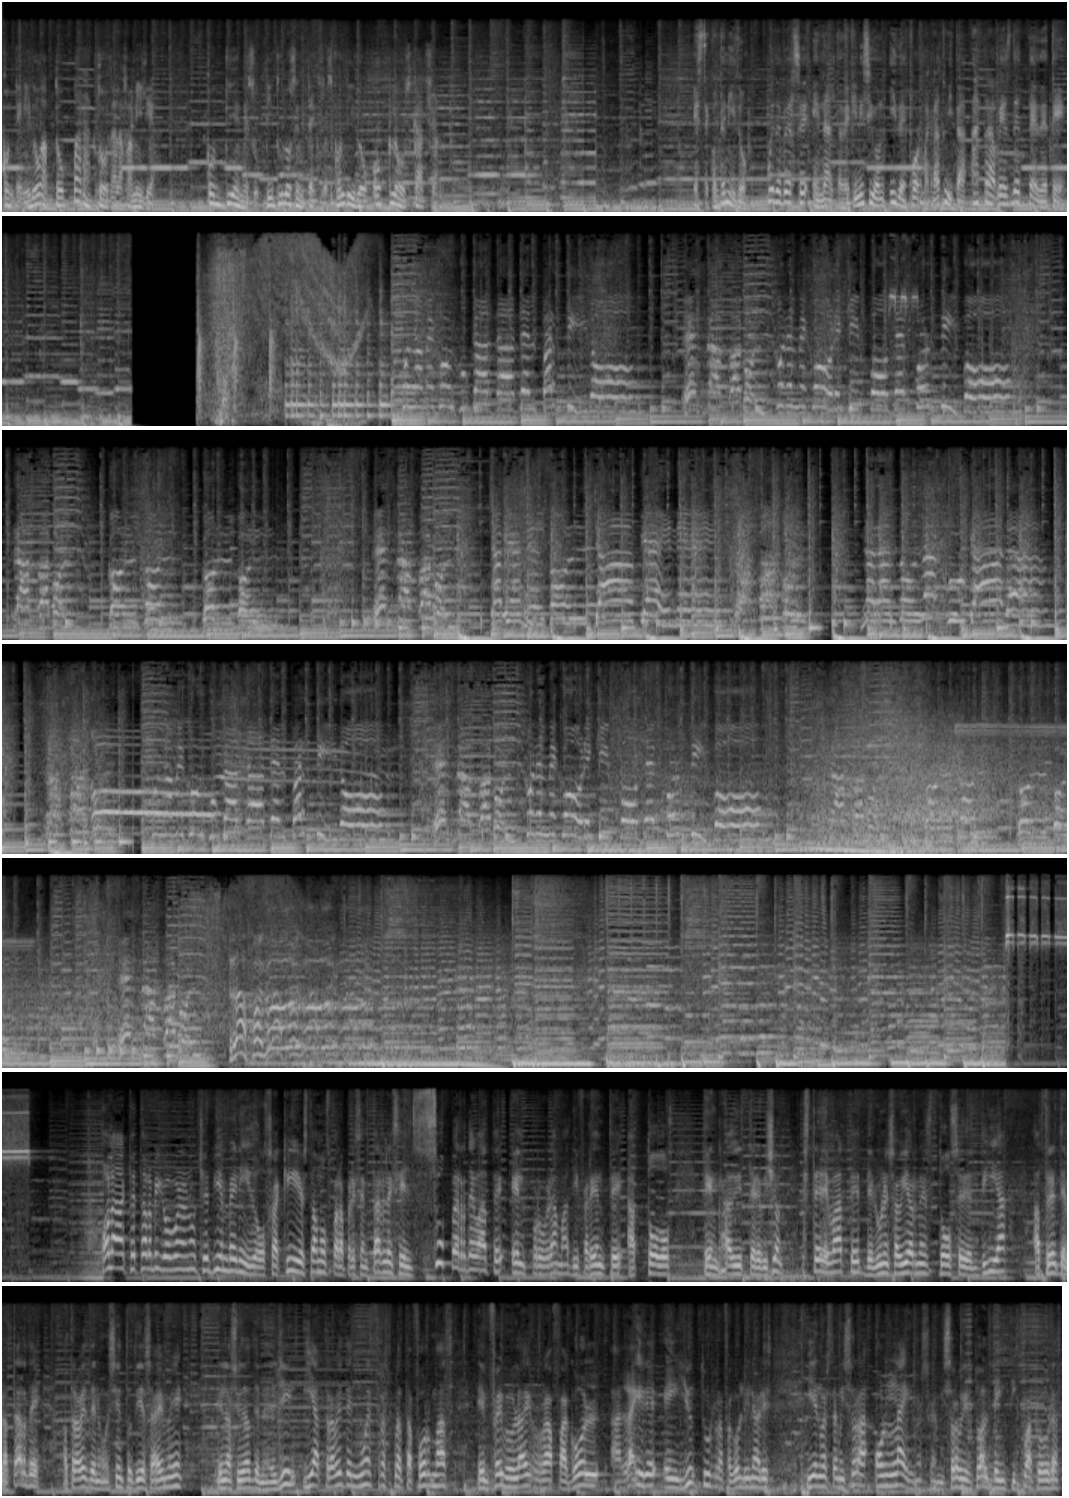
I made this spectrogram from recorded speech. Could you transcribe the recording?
Contenido apto para toda la familia. Contiene subtítulos en texto escondido o closed caption. Este contenido puede verse en alta definición y de forma gratuita a través de TDT. ¿Qué tal amigos? Buenas noches, bienvenidos. Aquí estamos para presentarles el Super Debate, el programa diferente a todos en radio y televisión. Este debate de lunes a viernes, 12 del día a 3 de la tarde, a través de 910 AM en la ciudad de Medellín y a través de nuestras plataformas en Facebook Live, Rafa Gol al aire, en YouTube, Rafa Gol Linares y en nuestra emisora online, nuestra emisora virtual 24 horas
